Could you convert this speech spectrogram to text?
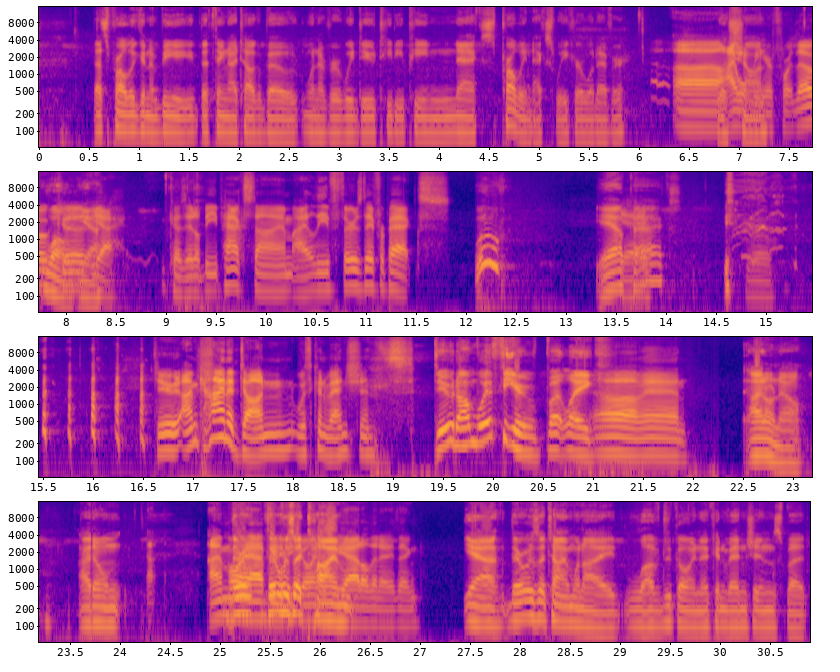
that's probably going to be the thing I talk about whenever we do TDP next, probably next week or whatever. Uh, I won't be here for it though. Well, 'cause- yeah. yeah, because it'll be PAX time. I leave Thursday for PAX. Woo! Yeah. PAX. Dude, I'm kind of done with conventions. Dude, I'm with you, but like, oh man, I don't know. I don't. I'm more There- happy there to was a time- to Seattle than anything. Yeah, there was a time when I loved going to conventions, but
